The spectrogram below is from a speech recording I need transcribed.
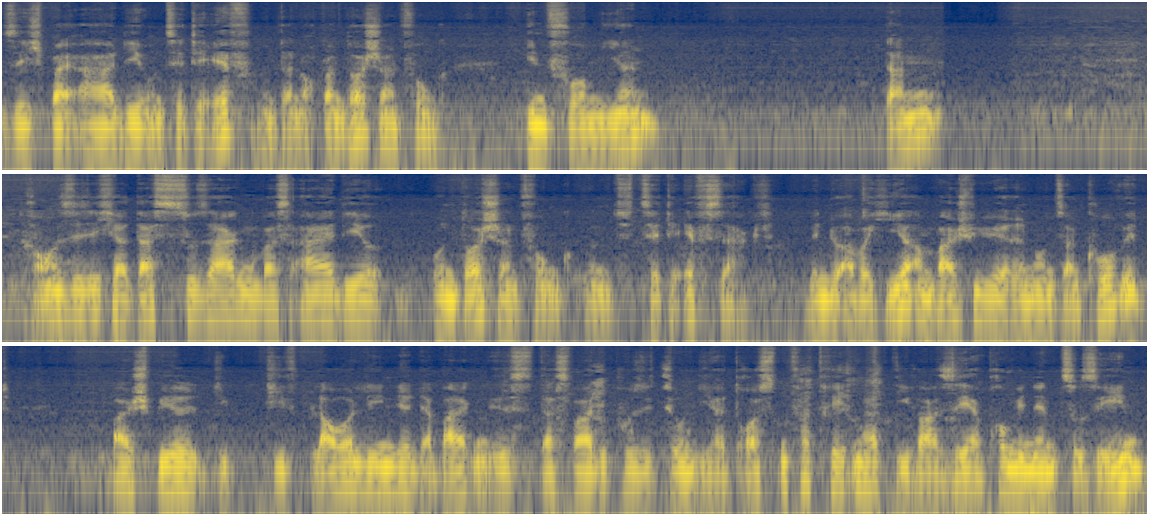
sich bei ARD und ZDF und dann auch beim Deutschlandfunk informieren, dann trauen sie sich ja das zu sagen, was ARD und Deutschlandfunk und ZDF sagt. Wenn du aber hier am Beispiel, wir erinnern uns an Covid, Beispiel, die tiefblaue Linie der Balken ist, das war die Position, die Herr Drosten vertreten hat. Die war sehr prominent zu sehen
